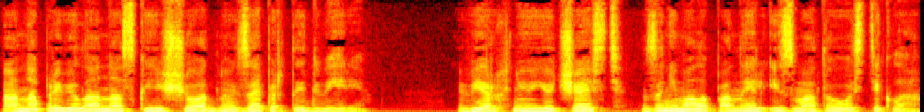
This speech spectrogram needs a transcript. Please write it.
она привела нас к еще одной запертой двери. Верхнюю ее часть занимала панель из матового стекла.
